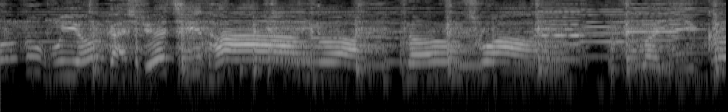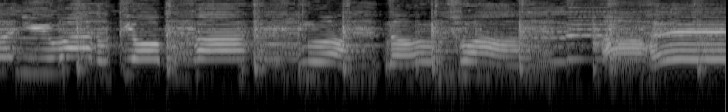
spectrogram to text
我就不应该学吉他，我能错？我一个女娃都钓不下，我能错？啊嘿！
